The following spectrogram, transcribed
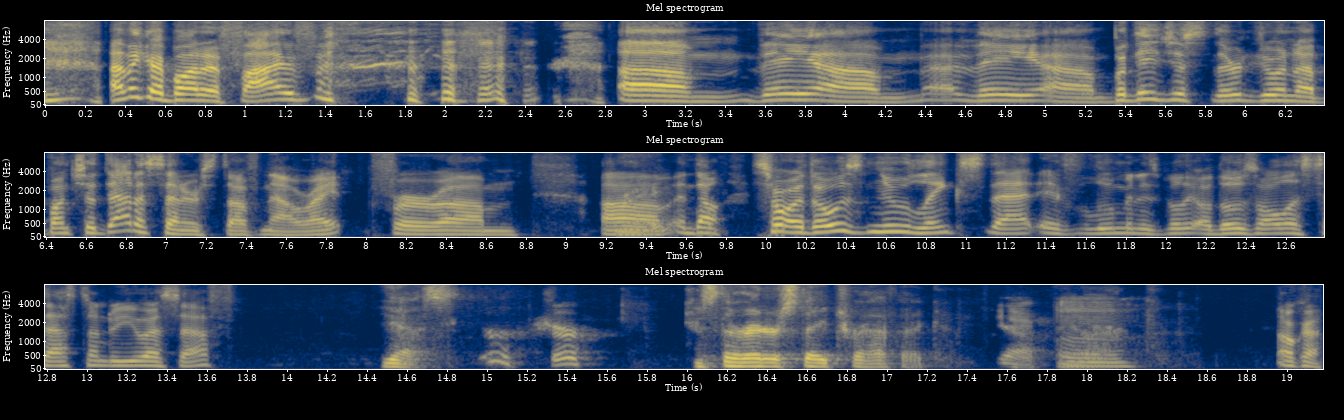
I think I bought it at five. um, they um they um but they just they're doing a bunch of data center stuff now, right? For um um Right. and now so are those new links that if Lumen is building are those all assessed under USF? Yes, Sure, sure. because they're interstate traffic. Yeah, Mm. Okay.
